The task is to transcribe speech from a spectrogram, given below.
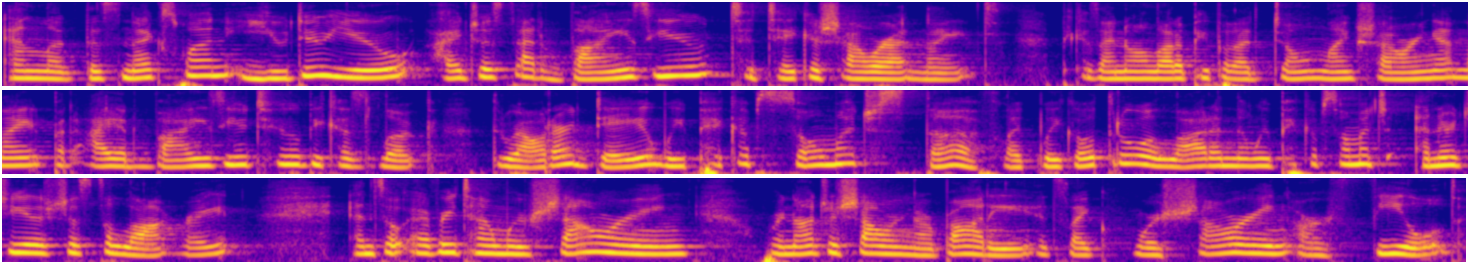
And look, this next one, you do you. I just advise you to take a shower at night because I know a lot of people that don't like showering at night, but I advise you to because look, throughout our day, we pick up so much stuff. Like we go through a lot and then we pick up so much energy. There's just a lot, right? And so every time we're showering, we're not just showering our body, it's like we're showering our field.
